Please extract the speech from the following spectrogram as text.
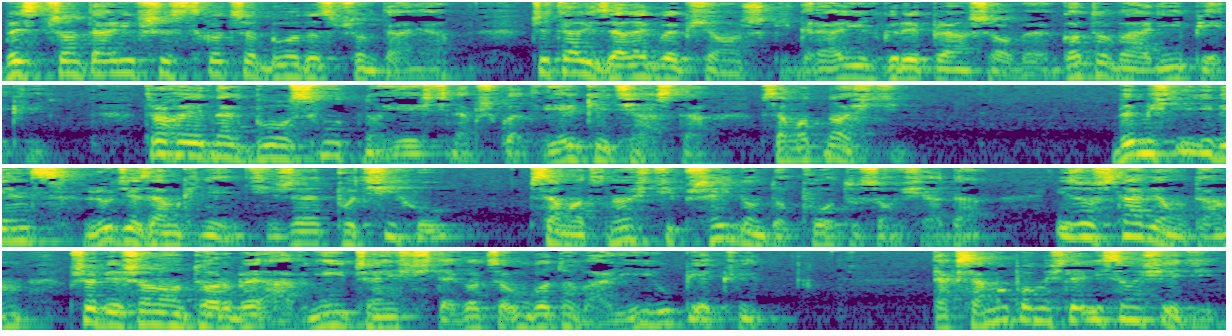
Wysprzątali wszystko, co było do sprzątania. Czytali zaległe książki, grali w gry planszowe, gotowali i piekli. Trochę jednak było smutno jeść na przykład wielkie ciasta w samotności. Wymyślili więc ludzie zamknięci, że po cichu w samotności przejdą do płotu sąsiada i zostawią tam przewieszoną torbę, a w niej część tego, co ugotowali i upiekli. Tak samo pomyśleli sąsiedzi.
